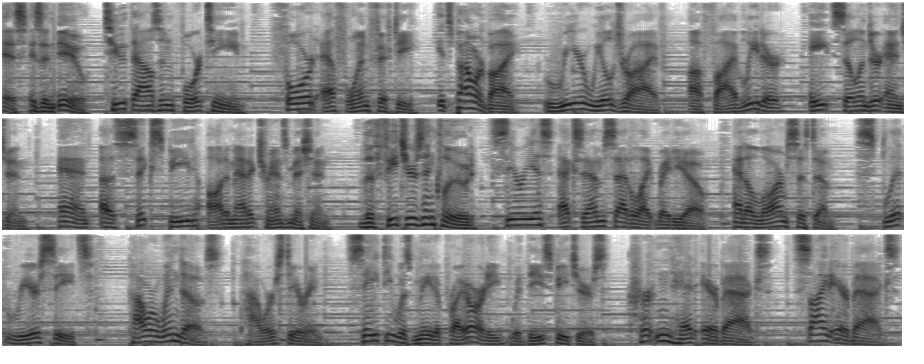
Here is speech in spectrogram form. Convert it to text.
This is a new 2014 Ford F-150. It's powered by rear-wheel drive, a 5-liter, 8-cylinder engine, and a 6-speed automatic transmission. The features include Sirius XM satellite radio, an alarm system, split rear seats, power windows, power steering. Safety was made a priority with these features. Curtain head airbags, side airbags,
